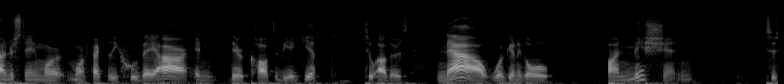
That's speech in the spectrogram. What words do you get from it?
understanding more, more effectively who they are, and they're called to be a gift to others. Now we're going to go on mission to,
